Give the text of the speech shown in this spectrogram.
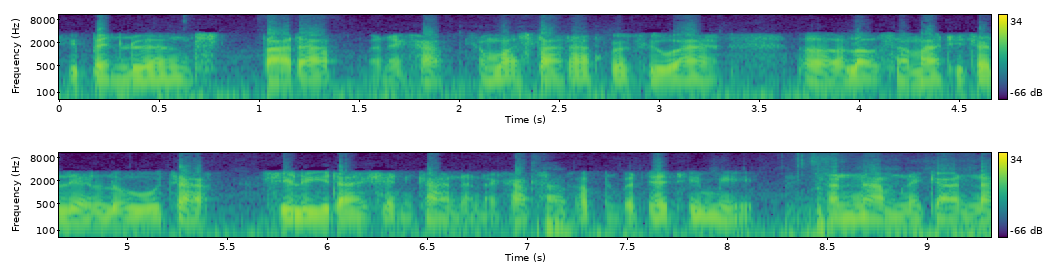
ที่เป็นเรื่องสตาร์ทอัพนะครับคำว่าสตาร์ทอัพก็คือว่าเอ่อเราสามารถที่จะเรียนรู้จากชิลีได้เช่นกันนะครับครับก็เป็นประเทศที่มีชั้นนำในการน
